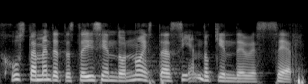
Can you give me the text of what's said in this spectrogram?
justamente te está diciendo, no está siendo quien debes ser.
